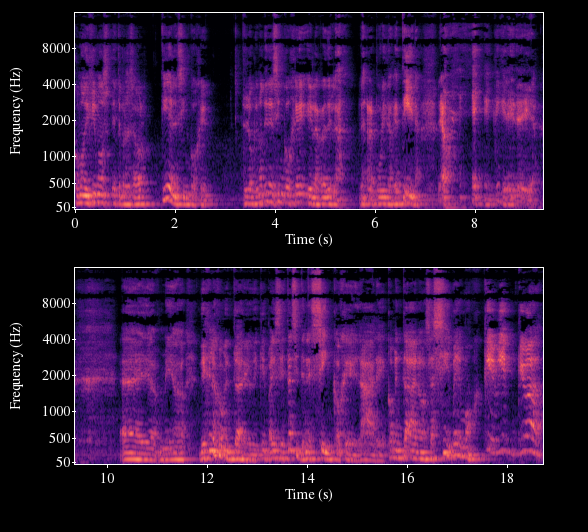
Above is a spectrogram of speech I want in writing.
como dijimos, este procesador tiene 5G. Lo que no tiene 5G es la red de la, República Argentina. ¿Qué querés que te diga? Ay, Dios mío. Deje en los comentarios de qué país estás si tenés 5G. Dale, comentanos, así vemos qué bien que va.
